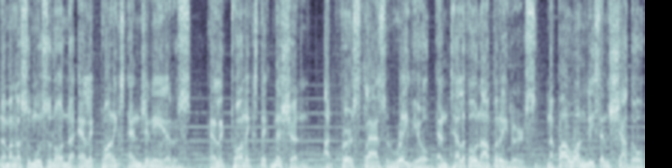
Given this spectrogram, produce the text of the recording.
na mga sumusunod na electronics engineers, electronics technician at first-class radio and telephone operators na pawang lisensyado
